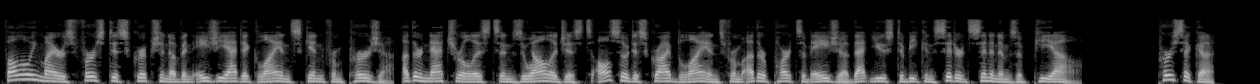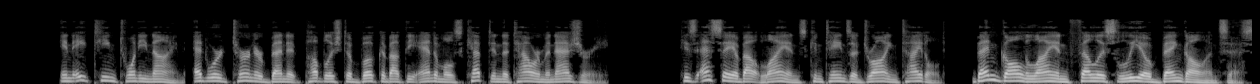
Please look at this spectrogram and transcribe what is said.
Following Meyer's first description of an Asiatic lion skin from Persia, other naturalists and zoologists also described lions from other parts of Asia that used to be considered synonyms of P.L. persica. In 1829, Edward Turner Bennett published a book about the animals kept in the Tower Menagerie. His essay about lions contains a drawing titled, Bengal lion Felis leo bengalensis.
